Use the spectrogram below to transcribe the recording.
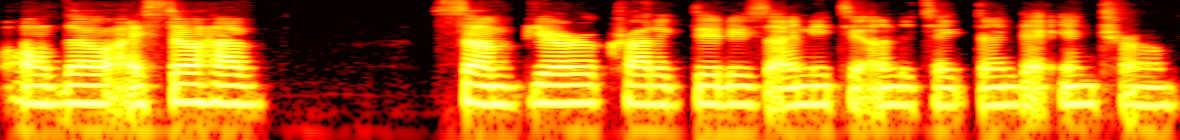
although I still have some bureaucratic duties I need to undertake during the interim.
